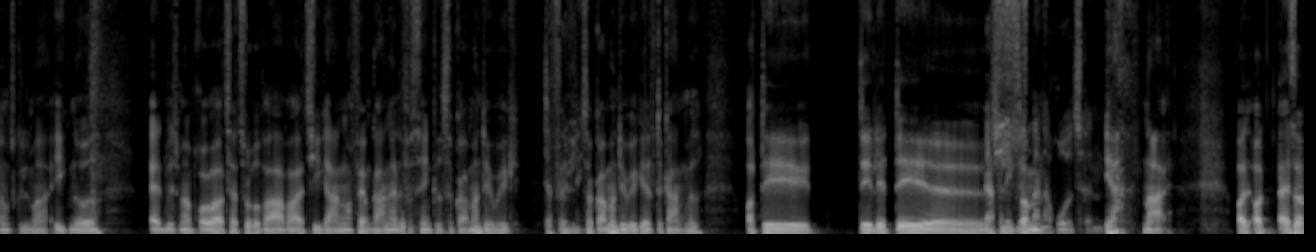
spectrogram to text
undskyld mig, ikke noget at hvis man prøver at tage toget på arbejde 10 gange, og fem gange er det forsinket, så gør man det jo ikke. Selvfølgelig. Så gør man det jo ikke efter gang, vel? Og det, det er lidt det... Øh, I hvert fald ikke, som, hvis man har råd til den. Ja, nej. Og, og altså,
